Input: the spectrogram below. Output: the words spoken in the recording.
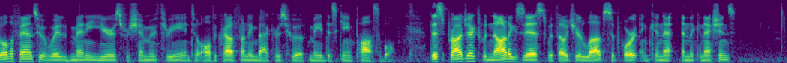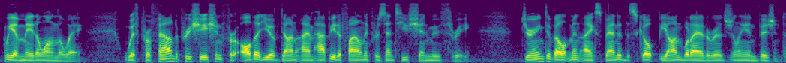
To all the fans who have waited many years for Shenmue 3, and to all the crowdfunding backers who have made this game possible. This project would not exist without your love, support, and, connect- and the connections we have made along the way. With profound appreciation for all that you have done, I am happy to finally present to you Shenmue 3. During development, I expanded the scope beyond what I had originally envisioned.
